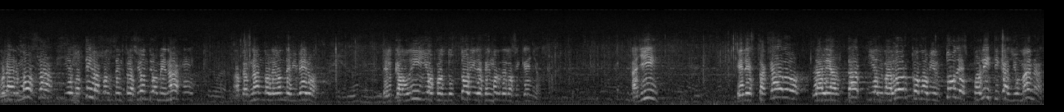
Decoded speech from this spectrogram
una hermosa y emotiva concentración de homenaje a Fernando León de Viveros, el caudillo, conductor y defensor de los iqueños. Allí he destacado la lealtad y el valor como virtudes políticas y humanas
